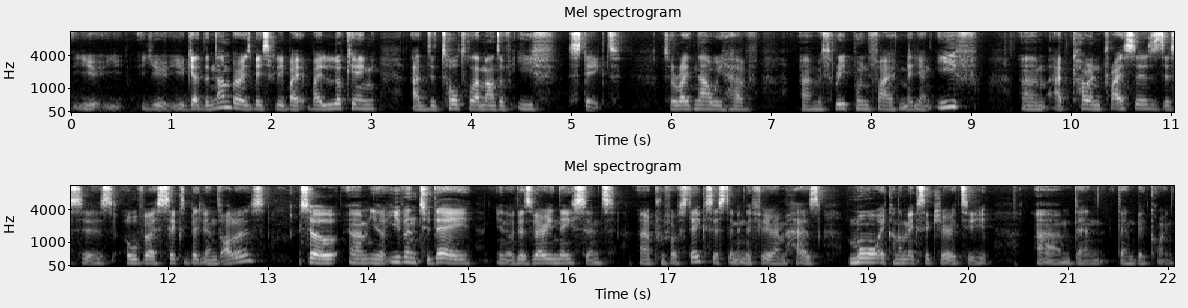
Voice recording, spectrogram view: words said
you, you, you get the number is basically by, by looking at the total amount of ETH staked. So right now we have um, 3.5 million ETH. Um, at current prices, this is over $6 billion. So, um, you know, even today, you know, this very nascent uh, proof of stake system in Ethereum has more economic security um, than, than Bitcoin.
